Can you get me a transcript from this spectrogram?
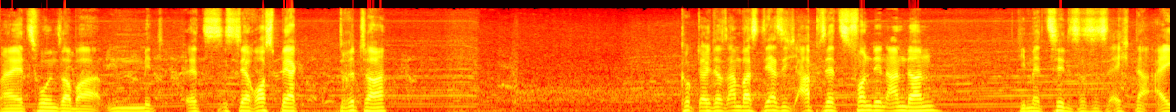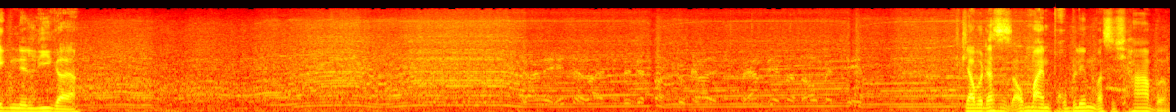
Na, jetzt holen sie aber mit. Jetzt ist der Rosberg Dritter. Guckt euch das an, was der sich absetzt von den anderen. Die Mercedes, das ist echt eine eigene Liga. Ich glaube, das ist auch mein Problem, was ich habe.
